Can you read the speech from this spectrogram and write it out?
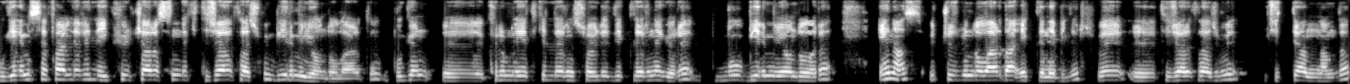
Bu gemi seferleriyle iki ülke arasındaki ticaret hacmi 1 milyon dolardı. Bugün e, Kırımlı yetkililerin söylediklerine göre bu 1 milyon dolara en az 300 bin dolar daha eklenebilir ve e, ticaret hacmi ciddi anlamda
